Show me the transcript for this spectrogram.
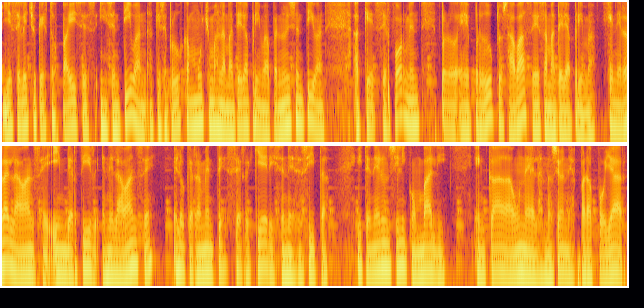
Y es el hecho que estos países incentivan a que se produzca mucho más la materia prima, pero no incentivan a que se formen eh, productos a base de esa materia prima. Generar el avance, invertir en el avance es lo que realmente se requiere y se necesita. Y tener un Silicon Valley en cada una de las naciones para apoyar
